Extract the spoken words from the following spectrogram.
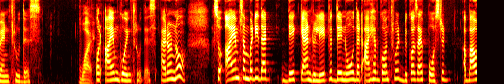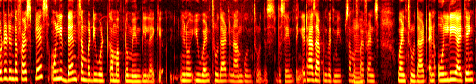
went through this why or I am going through this. I don't know. So I am somebody that they can relate with. They know that I have gone through it because I've posted about it in the first place. Only then somebody would come up to me and be like, you know, you went through that and I'm going through this, the same thing. It has happened with me. Some of hmm. my friends went through that. And only I think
